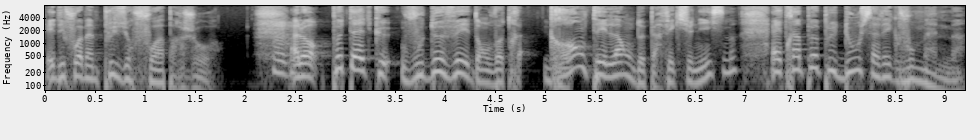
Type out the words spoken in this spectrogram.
Et des fois même plusieurs fois par jour. Alors peut-être que vous devez, dans votre grand élan de perfectionnisme, être un peu plus douce avec vous-même.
